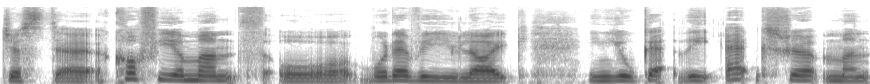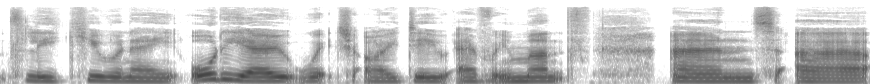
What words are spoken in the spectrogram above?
Just a, a coffee a month or whatever you like. And you'll get the extra monthly Q&A audio, which I do every month. And, uh,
